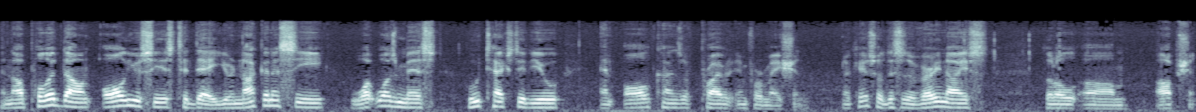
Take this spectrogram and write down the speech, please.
And now pull it down. All you see is today. You're not going to see what was missed, who texted you, and all kinds of private information. Okay, so this is a very nice little um, option.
